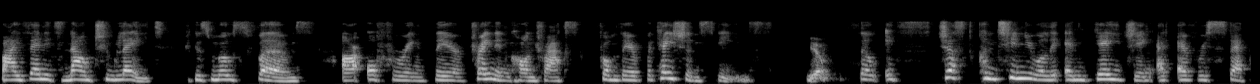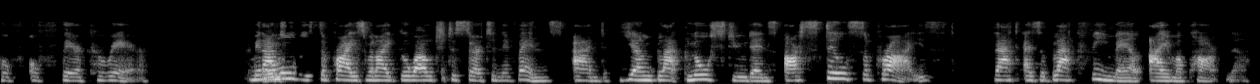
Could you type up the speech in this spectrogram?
by then it's now too late because most firms are offering their training contracts from their vacation schemes. Yep. So it's just continually engaging at every step of, of their career. I mean, I'm always surprised when I go out to certain events and young Black law students are still surprised that as a Black female, I am a partner.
